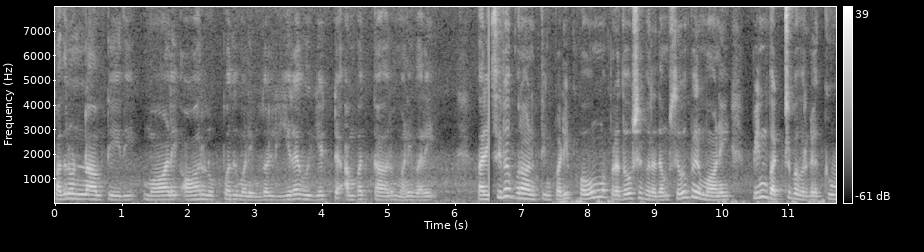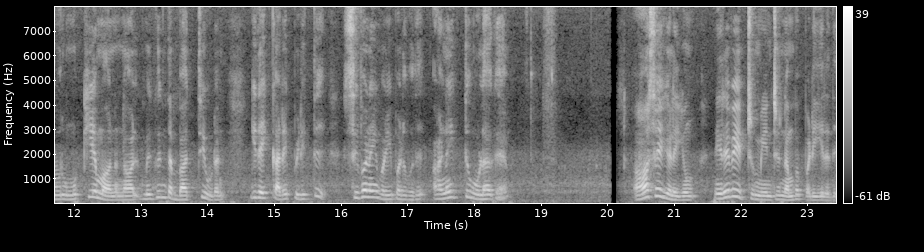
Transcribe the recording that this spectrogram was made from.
பதினொன்றாம் தேதி மாலை ஆறு முப்பது மணி முதல் இரவு எட்டு ஐம்பத்தாறு மணி வரை பரி சிவபுராணத்தின்படி பௌம பிரதோஷ விரதம் சிவபெருமானை பின்பற்றுபவர்களுக்கு ஒரு முக்கியமான நாள் மிகுந்த பக்தியுடன் இதை கடைபிடித்து சிவனை வழிபடுவது அனைத்து உலக ஆசைகளையும் நிறைவேற்றும் என்று நம்பப்படுகிறது.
